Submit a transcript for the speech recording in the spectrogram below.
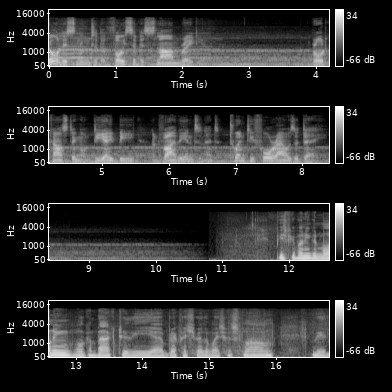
You're listening to the Voice of Islam Radio, broadcasting on DAB and via the internet 24 hours a day. Peace be upon you. Good morning. Welcome back to the uh, breakfast show at the Voice of Islam with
